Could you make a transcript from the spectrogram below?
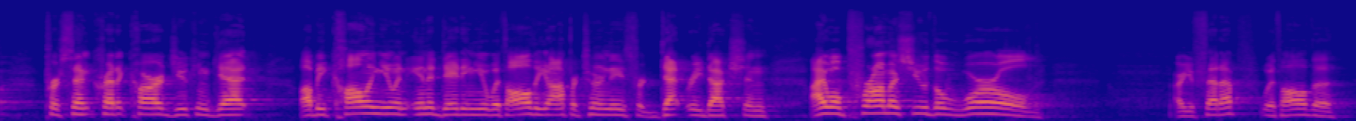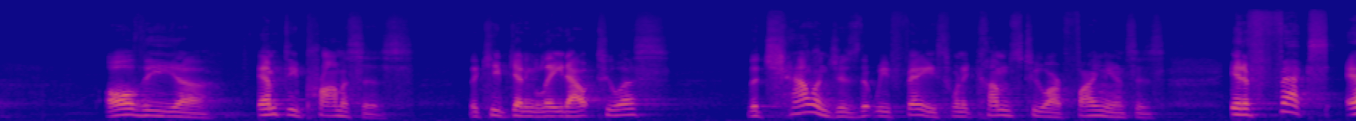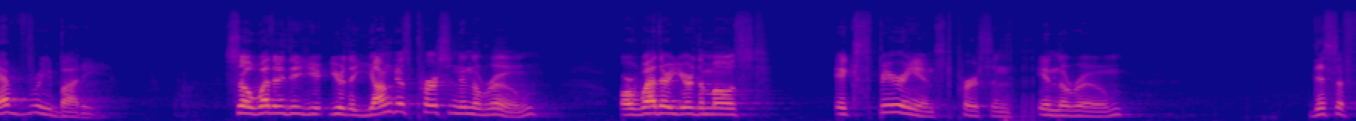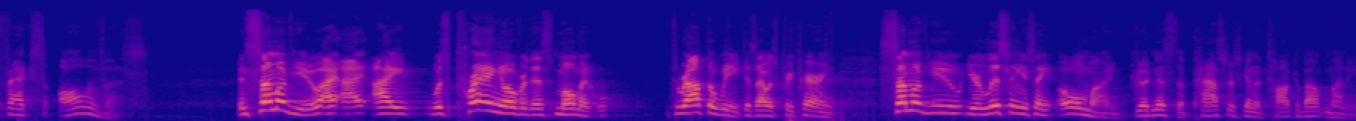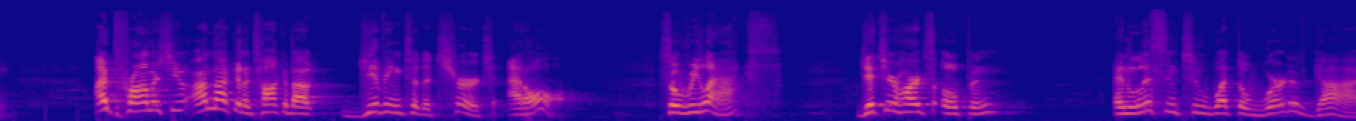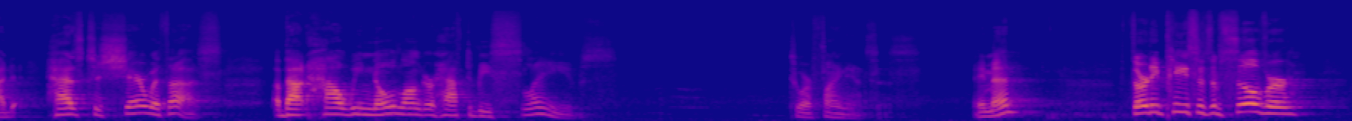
credit cards you can get. I'll be calling you and inundating you with all the opportunities for debt reduction I will promise you the world. Are you fed up with all the, all the uh, empty promises that keep getting laid out to us, the challenges that we face when it comes to our finances, it affects everybody. So, whether you're the youngest person in the room or whether you're the most experienced person in the room, this affects all of us. And some of you, I, I, I, was praying over this moment throughout the week as I was preparing. Some of you, you're listening, you're saying, oh my goodness, the pastor's going to talk about money. I promise you, I'm not going to talk about giving to the church at all. So relax, get your hearts open, and listen to what the Word of God has to share with us about how we no longer have to be slaves to our finances. Amen? 30 pieces of silver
